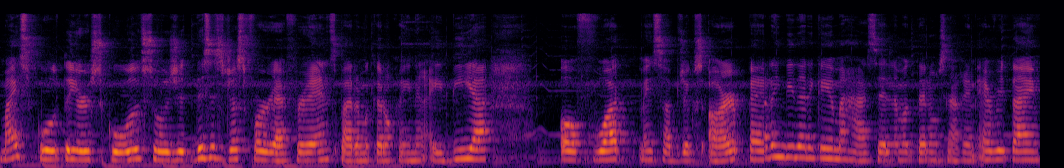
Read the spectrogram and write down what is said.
my school to your school. So, this is just for reference para magkaroon kayo ng idea of what my subjects are. Pero hindi na rin kayo mahassle na magtanong sa akin every time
